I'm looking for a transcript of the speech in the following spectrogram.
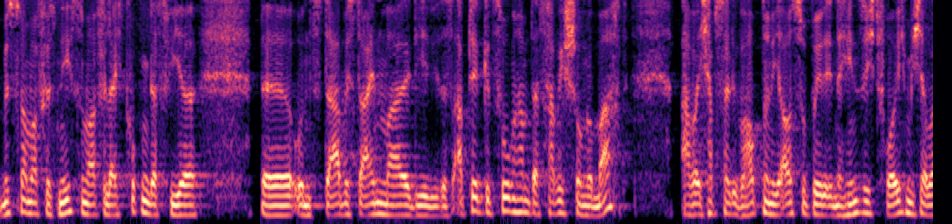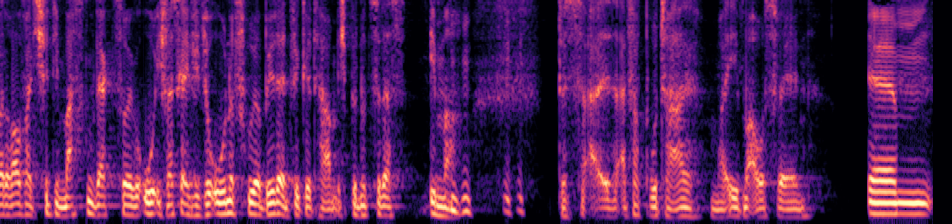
müssen wir mal fürs nächste Mal vielleicht gucken, dass wir äh, uns da bis dahin mal die, die das Update gezogen haben. Das habe ich schon gemacht. Aber ich habe es halt überhaupt noch nicht ausprobiert. In der Hinsicht freue ich mich aber drauf, weil ich finde die Maskenwerkzeuge, oh, ich weiß gar nicht, wie wir ohne früher Bilder entwickelt haben. Ich benutze das immer. das ist einfach brutal. Mal eben auswählen. Ähm,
